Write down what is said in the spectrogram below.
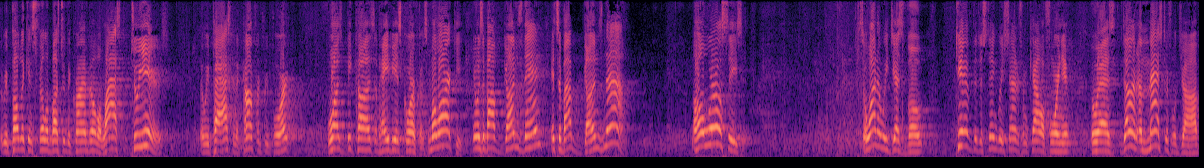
the Republicans filibustered the crime bill the last two years that we passed in a conference report was because of habeas corpus. Malarkey. It was about guns then, it's about guns now. The whole world sees it. So why don't we just vote? Give the distinguished senator from California who has done a masterful job.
